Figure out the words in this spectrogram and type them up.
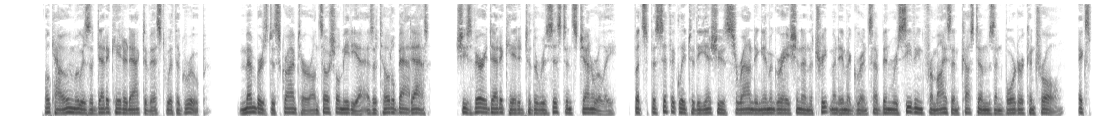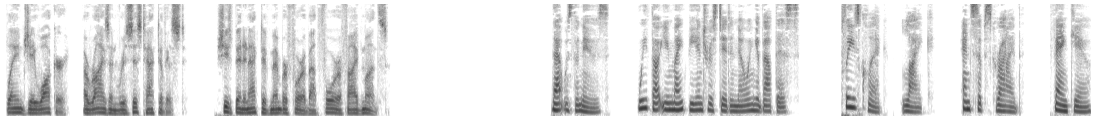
Okoumou is a dedicated activist with the group. Members described her on social media as a total badass. She's very dedicated to the resistance generally, but specifically to the issues surrounding immigration and the treatment immigrants have been receiving from ICE and Customs and Border Control, explained Jay Walker, a Rise and Resist activist. She's been an active member for about four or five months. That was the news. We thought you might be interested in knowing about this. Please click like and subscribe. Thank you.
